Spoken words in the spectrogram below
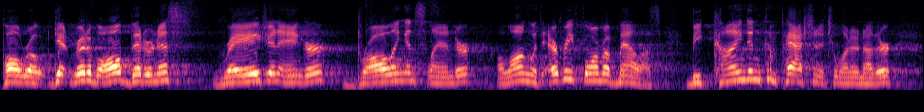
Paul wrote, Get rid of all bitterness, rage and anger, brawling and slander, along with every form of malice. Be kind and compassionate to one another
